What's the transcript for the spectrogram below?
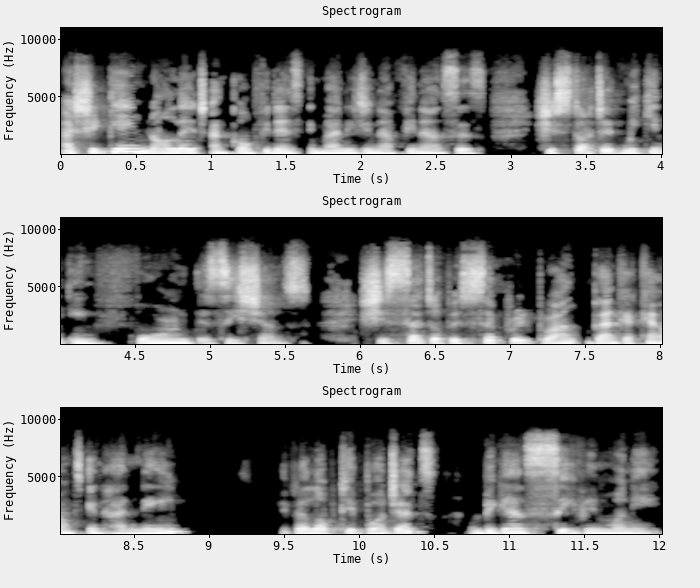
As she gained knowledge and confidence in managing her finances, she started making informed decisions. She set up a separate bank account in her name, developed a budget, and began saving money.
